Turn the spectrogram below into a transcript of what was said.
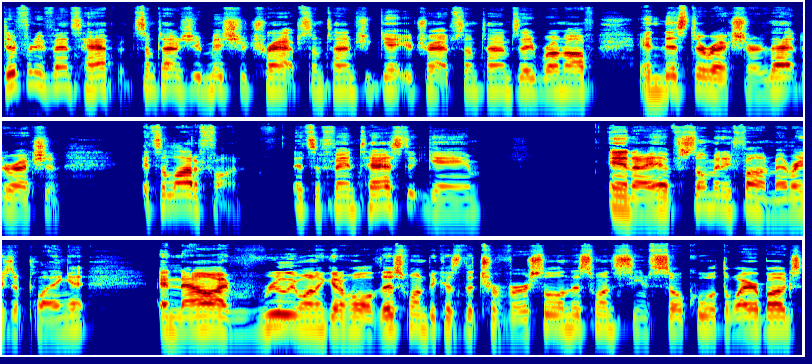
Different events happen. Sometimes you miss your traps. Sometimes you get your traps. Sometimes they run off in this direction or that direction. It's a lot of fun. It's a fantastic game. And I have so many fond memories of playing it. And now I really want to get a hold of this one because the traversal in this one seems so cool with the wire bugs.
